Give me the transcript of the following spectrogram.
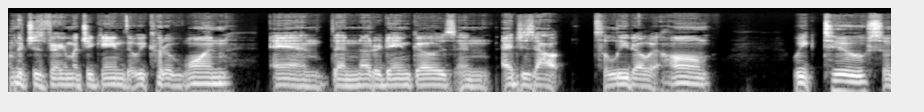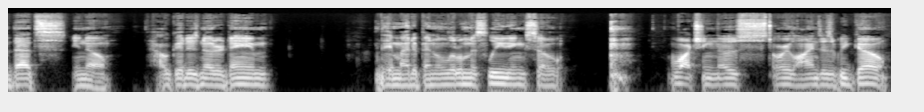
which is very much a game that we could have won. And then Notre Dame goes and edges out Toledo at home week two. So that's, you know, how good is Notre Dame? They might have been a little misleading. So watching those storylines as we go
